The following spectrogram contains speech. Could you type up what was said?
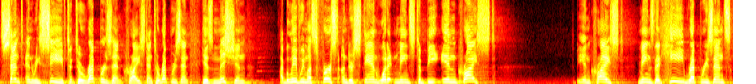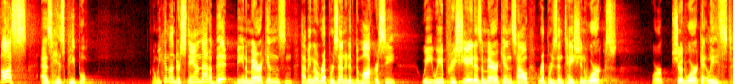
sent and received, to, to represent Christ and to represent his mission, I believe we must first understand what it means to be in Christ. To be in Christ means that he represents us as his people. And we can understand that a bit, being Americans and having a representative democracy. We, we appreciate as Americans how representation works, or should work at least.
